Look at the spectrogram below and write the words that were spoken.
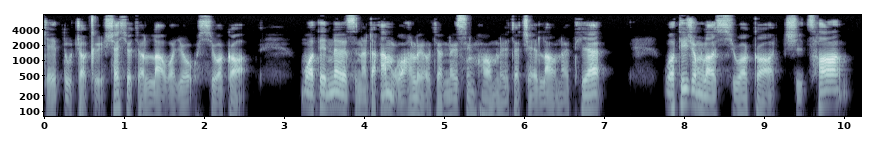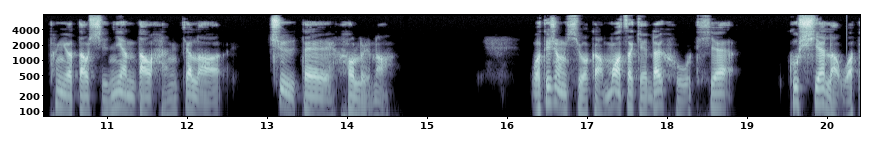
cái tụ cho cứ sẽ cho là và มัวเตเนอร์สนะตะกามว่าเหลียวจะเนอร์สิงโฮมเลยจะเจเราเนเทียว่าที่จงรอชัวก็ชิชอเพิ่งยตาสีเนียนตาหังจะรอชื่อเตเขาเลยเนาะว่าที่จงชัวก็มัวจะเกได้หูเทียกูเชียเราว่าเต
